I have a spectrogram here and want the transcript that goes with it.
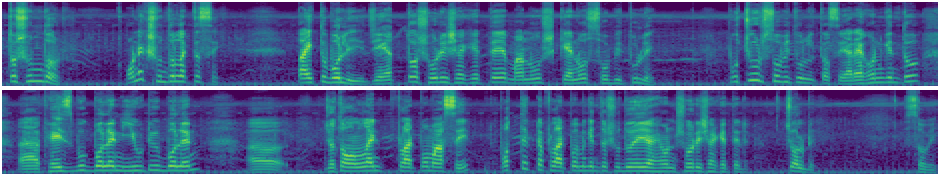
এত সুন্দর, অনেক সুন্দর লাগতেছে। তাই তো বলি যে এত সরিষা ক্ষেতে মানুষ কেন ছবি তুলে? প্রচুর ছবি তুলতেছে। আর এখন কিন্তু ফেসবুক বলেন ইউটিউব বলেন যত অনলাইন প্ল্যাটফর্ম আছে, প্রত্যেকটা প্ল্যাটফর্মে কিন্তু শুধু এই এখন সরিষা ক্ষেতের চলবে ছবি।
